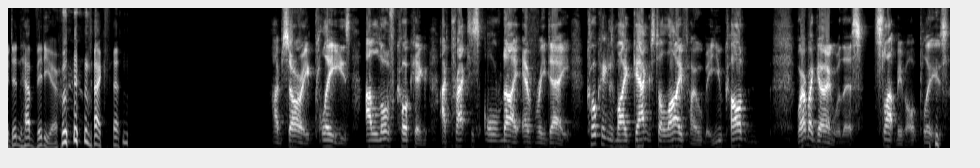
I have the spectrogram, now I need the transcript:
We didn't have video back then. I'm sorry, please. I love cooking. I practice all night every day. Cooking's my gangster life, homie. You can't. Where am I going with this? Slap me, Bolt, please.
